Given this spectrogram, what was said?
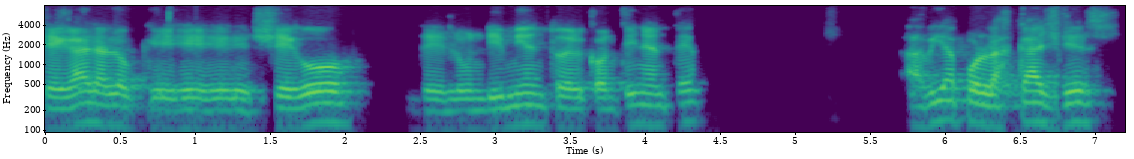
llegara lo que llegó del hundimiento del continente, había por las calles,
